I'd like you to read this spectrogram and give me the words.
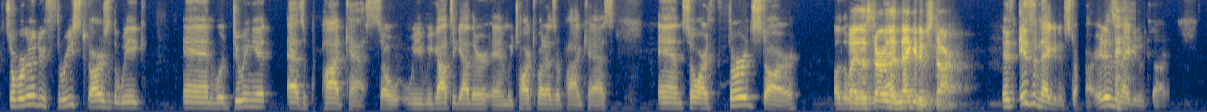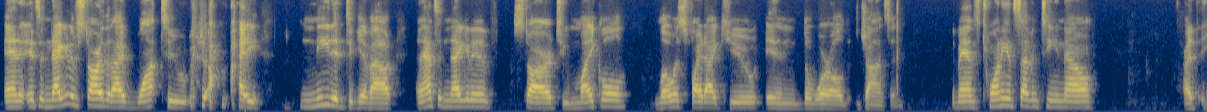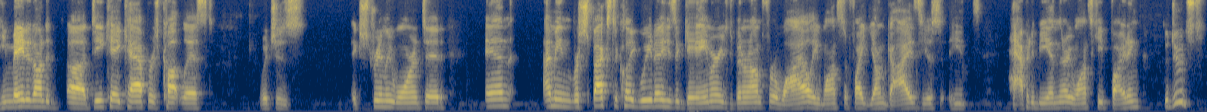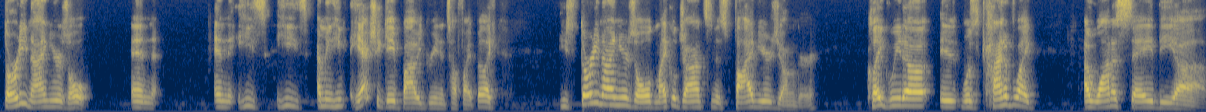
So we're gonna do three stars of the week, and we're doing it as a podcast. So we we got together and we talked about it as our podcast. And so our third star of the Wait, let's start with a negative star. is, is a negative star. It is a negative star. And it's a negative star that I want to I needed to give out. And that's a negative star to Michael, lowest fight IQ in the world, Johnson. The man's 20 and 17 now. I, he made it onto uh, DK Capper's cut list, which is extremely warranted. And I mean, respects to Clay Guida. He's a gamer. He's been around for a while. He wants to fight young guys. He's he's happy to be in there. He wants to keep fighting. The dude's 39 years old, and and he's he's. I mean, he he actually gave Bobby Green a tough fight, but like he's 39 years old. Michael Johnson is five years younger. Clay Guida is was kind of like I want to say the uh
